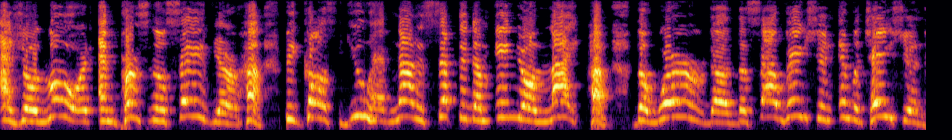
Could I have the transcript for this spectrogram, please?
as your Lord and personal Savior, um, because you have not accepted them in your life, the word, uh, the salvation invitation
